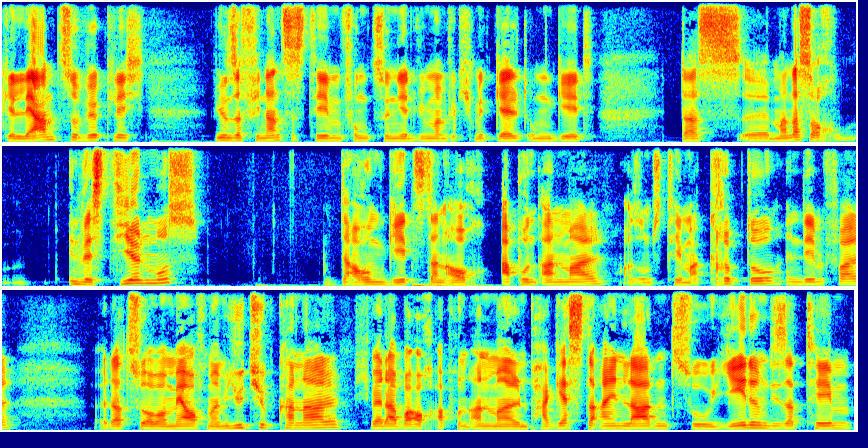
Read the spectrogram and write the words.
gelernt, so wirklich, wie unser Finanzsystem funktioniert, wie man wirklich mit Geld umgeht, dass äh, man das auch investieren muss, Darum geht es dann auch ab und an mal, also ums Thema Krypto in dem Fall. Äh, dazu aber mehr auf meinem YouTube-Kanal. Ich werde aber auch ab und an mal ein paar Gäste einladen zu jedem dieser Themen,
